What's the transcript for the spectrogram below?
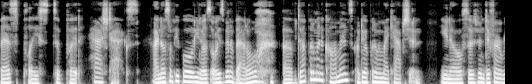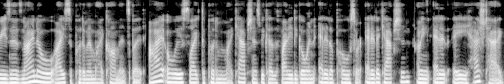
best place to put hashtags. I know some people, you know, it's always been a battle of do I put them in the comments or do I put them in my caption? You know, so there's been different reasons. And I know I used to put them in my comments, but I always like to put them in my captions because if I need to go and edit a post or edit a caption, I mean, edit a hashtag,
